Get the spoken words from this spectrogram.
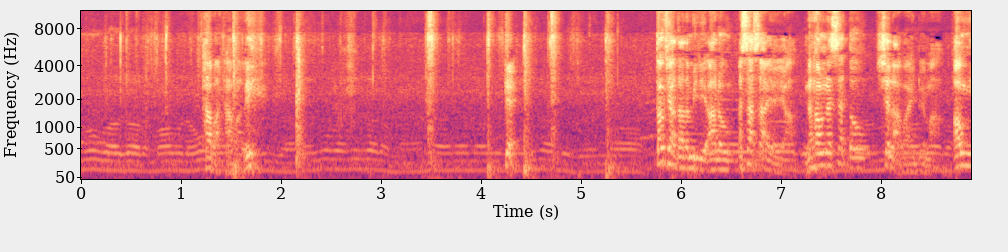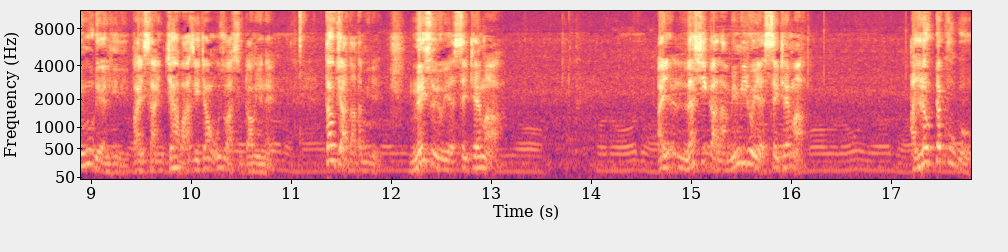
။ထားပါထားပါလေ တောက်ကြသားသမီးတွေအားလုံးအဆက်ဆက်ရရ2023ရှစ်လပိုင်းအတွင်းမှာအောင်မြင်မှုတွေအလေးလေးပိုင်ဆိုင်ကြပါစေကြောင်းဥစွာဆုတောင်းရင်းနဲ့တောက်ကြသားသမီးတွေမိတ်ဆွေတို့ရဲ့စိတ်ထဲမှာအဲလက်ရှိကာလမိမိတို့ရဲ့စိတ်ထဲမှာအလုတ်တစ်ခုကို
